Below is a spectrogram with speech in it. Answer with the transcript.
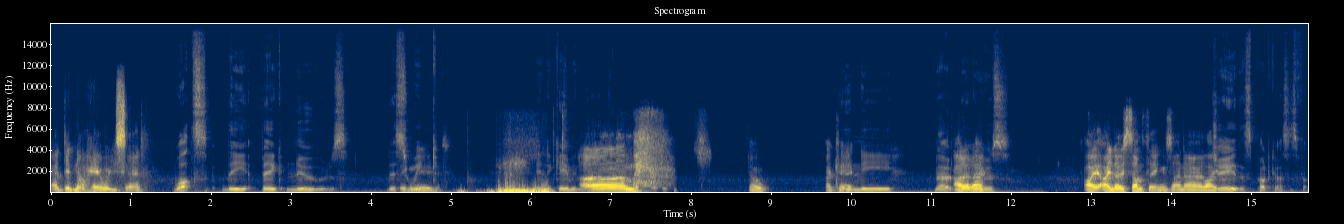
I did not hear what you said. What's the big news this Big week news. In the gaming? Um. Nope. Okay. In the no, I don't no know. news. I I know some things. I know like Gee, this podcast is fun.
